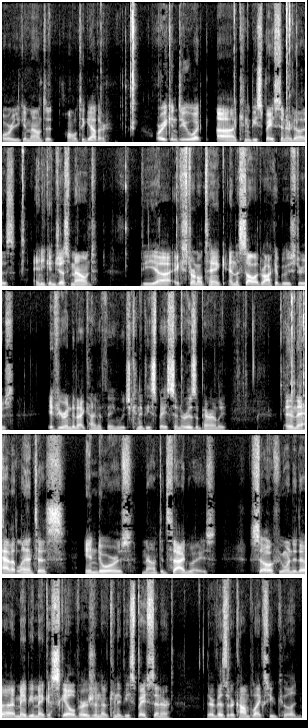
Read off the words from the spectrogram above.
Or you can mount it all together. Or you can do what uh, Kennedy Space Center does, and you can just mount the uh, external tank and the solid rocket boosters if you're into that kind of thing, which Kennedy Space Center is apparently. And then they have Atlantis indoors mounted sideways. So if you wanted to maybe make a scale version of Kennedy Space Center, their visitor complex, you could.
